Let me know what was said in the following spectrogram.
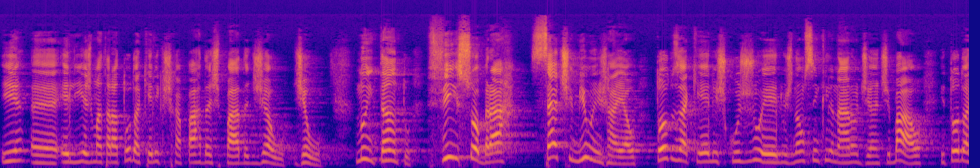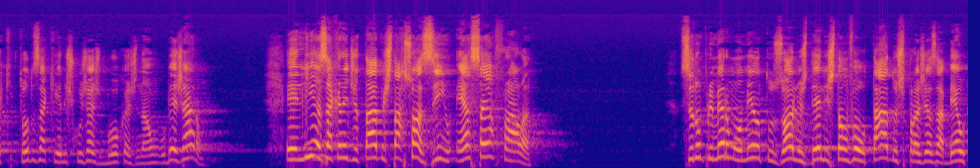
e é, Elias matará todo aquele que escapar da espada de Jeú. Jeú. No entanto, fiz sobrar sete mil em Israel, todos aqueles cujos joelhos não se inclinaram diante de Baal, e todo, todos aqueles cujas bocas não o beijaram. Elias acreditava estar sozinho, essa é a fala. Se no primeiro momento os olhos dele estão voltados para Jezabel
